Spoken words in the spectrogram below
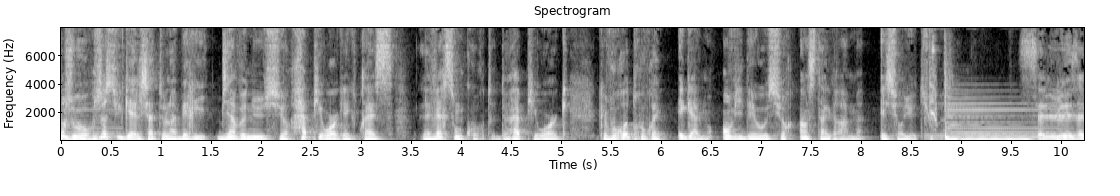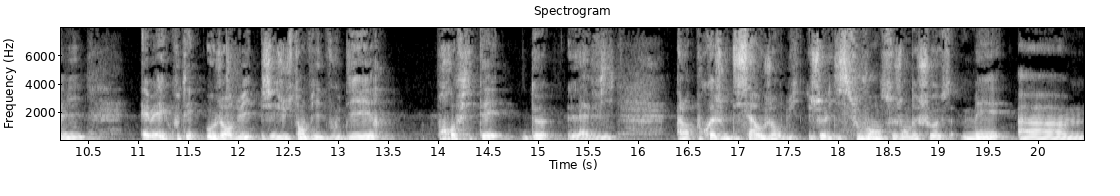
Bonjour, je suis Gaël Châtelain-Berry, bienvenue sur Happy Work Express, la version courte de Happy Work que vous retrouverez également en vidéo sur Instagram et sur YouTube. Salut les amis. Eh bien écoutez, aujourd'hui j'ai juste envie de vous dire, profitez de la vie. Alors pourquoi je vous dis ça aujourd'hui? Je le dis souvent ce genre de choses, mais euh,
